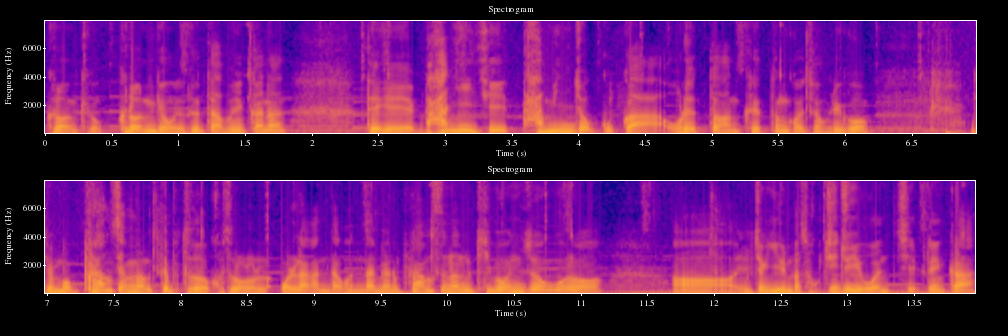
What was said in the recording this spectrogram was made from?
그런 겨- 그런 경우에 그러다 보니까는 되게 많이 이제 다민족 국가 오랫동안 그랬던 거죠. 그리고 이제 뭐 프랑스 혁명 때부터 거슬러 올라- 올라간다고 한다면 프랑스는 기본적으로 어 일종 이른바 속지주의 원칙 그러니까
